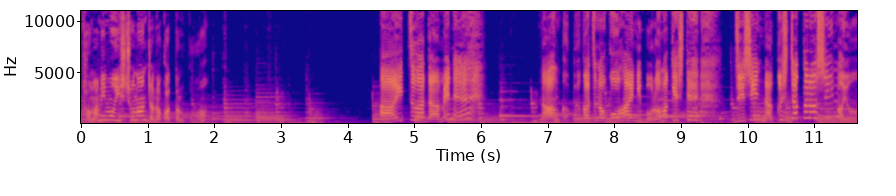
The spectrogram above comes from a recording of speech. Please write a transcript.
たまみも一緒なんじゃなかったのか？あいつはダメね。なんか部活の後輩にボロ負けして自信なくしちゃったらしいのよ。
